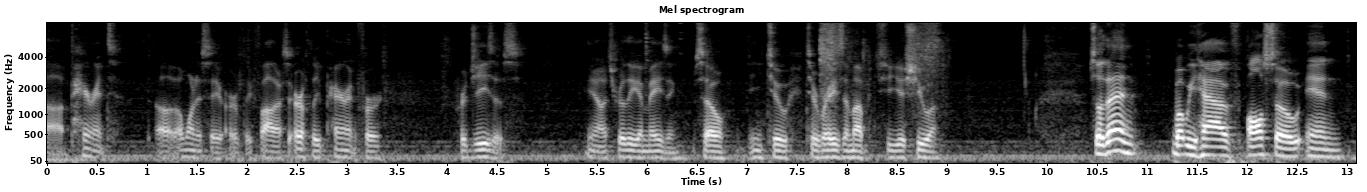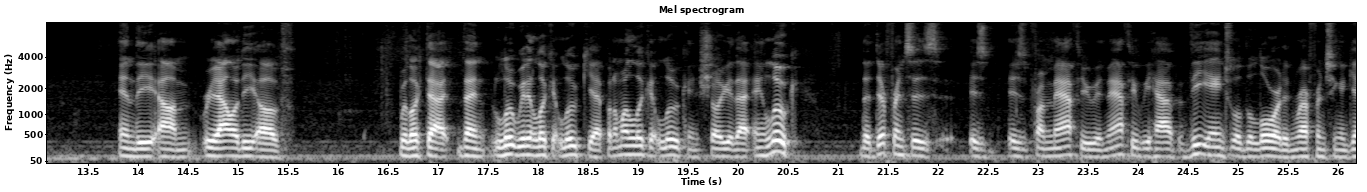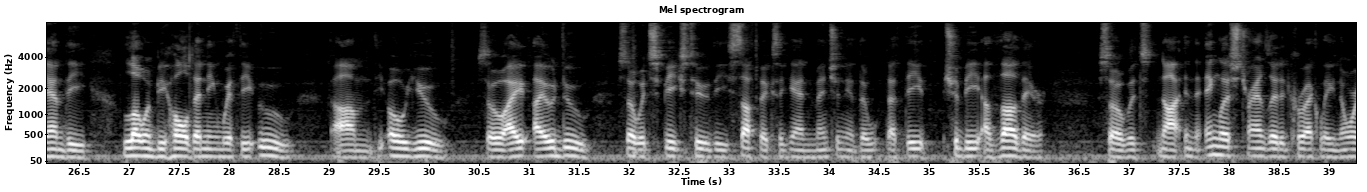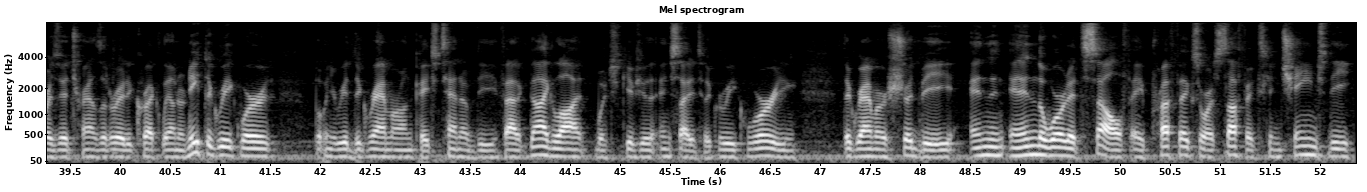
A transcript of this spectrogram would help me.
uh, parent. Uh, I want to say earthly father. It's earthly parent for for Jesus. You know, it's really amazing. So to to raise him up to Yeshua. So then, what we have also in in the um, reality of we looked at then Luke. We didn't look at Luke yet, but I'm going to look at Luke and show you that. In Luke, the difference is, is, is from Matthew. In Matthew, we have the angel of the Lord, and referencing again the lo and behold, ending with the u, um, the ou. So I, iudu. So it speaks to the suffix again, mentioning the, that the should be a the there. So it's not in the English translated correctly, nor is it transliterated correctly underneath the Greek word. But when you read the grammar on page 10 of the emphatic Diaglott, which gives you insight into the Greek wording, the grammar should be, and in, in, the word itself, a prefix or a suffix can change the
